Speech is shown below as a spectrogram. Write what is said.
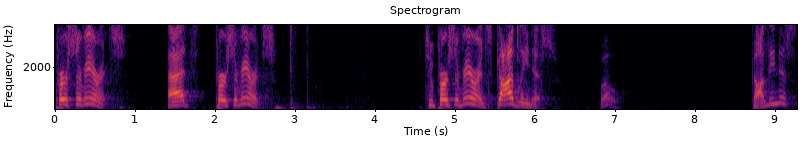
Perseverance. Add perseverance. To perseverance, godliness. Whoa. Godliness?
